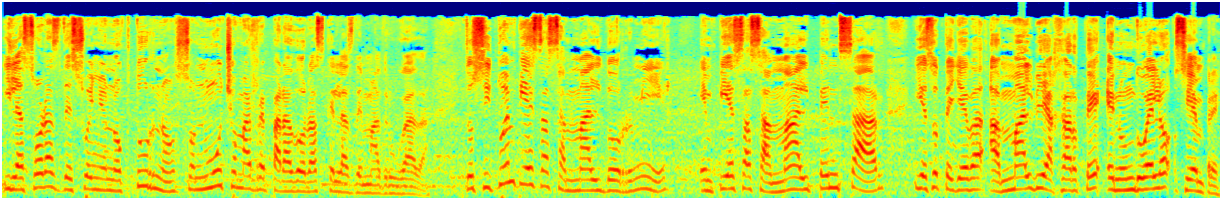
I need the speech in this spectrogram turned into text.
Y las horas de sueño nocturno son mucho más reparadoras que las de madrugada. Entonces, si tú empiezas a mal dormir, empiezas a mal pensar y eso te lleva a mal viajarte en un duelo siempre.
